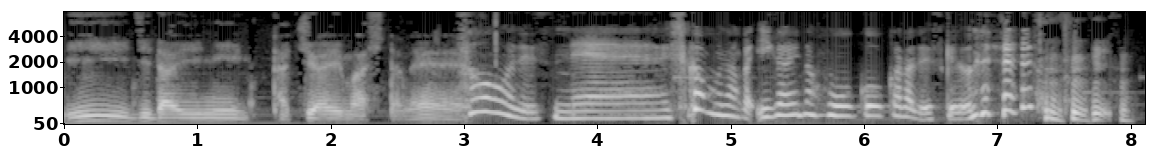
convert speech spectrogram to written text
いい時代に立ち会いましたね。そうですね。しかもなんか意外な方向からですけどね。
